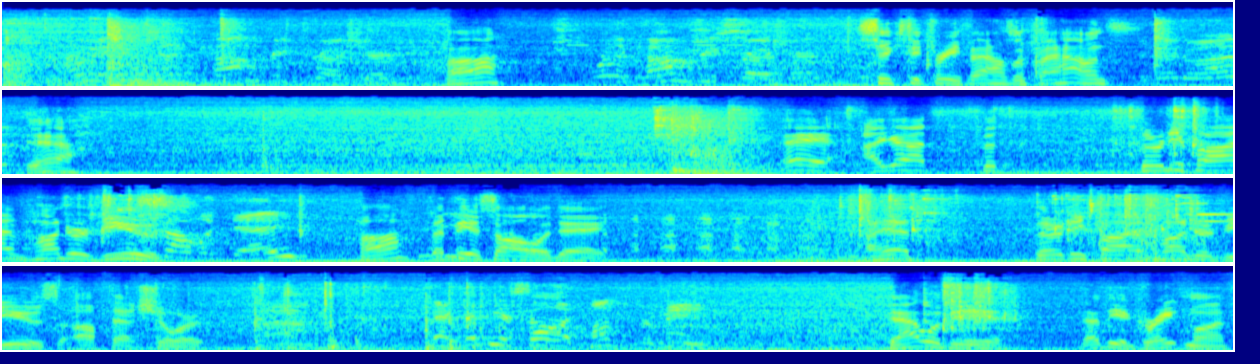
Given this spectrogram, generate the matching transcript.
I wish it was a concrete crusher. Huh? The concrete crusher. 63,000 pounds. Is that what it? Yeah. Hey, I got 3,500 views. Solid day. Huh? That'd be a solid day. I had 3,500 views off that short. That could be a solid month for me. That would be, that'd be a great month.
